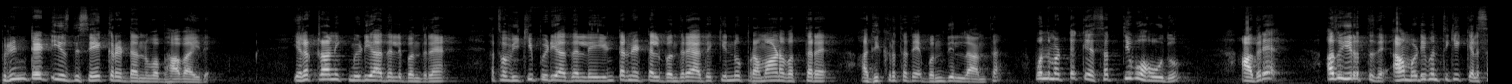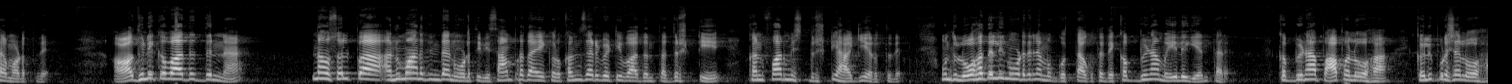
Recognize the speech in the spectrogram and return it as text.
ಪ್ರಿಂಟೆಡ್ ಈಸ್ ದಿ ಸೇಕ್ರೆಡ್ ಅನ್ನುವ ಭಾವ ಇದೆ. ಎಲೆಕ್ಟ್ರಾನಿಕ್ ಮೀಡಿಯಾದಲ್ಲಿ ಬಂದರೆ ಅಥವಾ ವಿಕಿಪೀಡಿಯಾದಲ್ಲಿ ಇಂಟರ್ನೆಟ್ಟಲ್ಲಿ ಬಂದರೆ ಅದಕ್ಕಿನ್ನೂ ಪ್ರಮಾಣವತ್ತರೆ ಅಧಿಕೃತತೆ ಬಂದಿಲ್ಲ ಅಂತ ಒಂದು ಮಟ್ಟಕ್ಕೆ ಸತ್ಯವೂ ಹೌದು. ಆದರೆ ಅದು ಇರುತ್ತದೆ, ಆ ಮಡಿವಂತಿಕೆ ಕೆಲಸ ಮಾಡುತ್ತದೆ. ಆಧುನಿಕವಾದದ್ದನ್ನು ನಾವು ಸ್ವಲ್ಪ ಅನುಮಾನದಿಂದ ನೋಡ್ತೀವಿ. ಸಾಂಪ್ರದಾಯಿಕರು ಕನ್ಸರ್ವೇಟಿವ್ ಆದಂಥ ದೃಷ್ಟಿ ಕನ್ಫಾರ್ಮಿಸ್ಟ್ ದೃಷ್ಟಿ ಹಾಗೆಯೇ ಇರುತ್ತದೆ. ಒಂದು ಲೋಹದಲ್ಲಿ ನೋಡಿದ್ರೆ ನಮಗೆ ಗೊತ್ತಾಗುತ್ತದೆ, ಕಬ್ಬಿಣ ಮೈಲಿಗೆ ಅಂತಾರೆ. ಕಬ್ಬಿಣ ಪಾಪಲೋಹ ಕಲಿಪುರುಷ ಲೋಹ,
